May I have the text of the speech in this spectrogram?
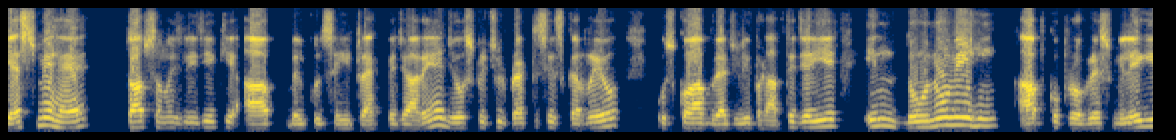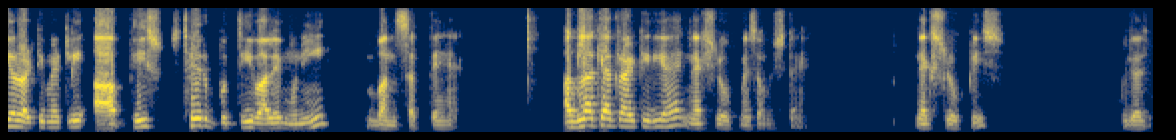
यस में है तो आप समझ लीजिए कि आप बिल्कुल सही ट्रैक पे जा रहे हैं, जो स्पिरिचुअल प्रैक्टिसेस कर रहे हो, उसको आप ग्रेजुअली बढ़ाते जाइए। इन दोनों में ही आपको प्रोग्रेस मिलेगी और अल्टीमेटली आप भी स्थिर बुद्धि वाले मुनि बन सकते हैं। अगला क्या क्राइटेरिया है? नेक्स्ट श्लोक में समझते हैं। नेक्स्ट श्लोक प्लीज़ पूजा जी।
